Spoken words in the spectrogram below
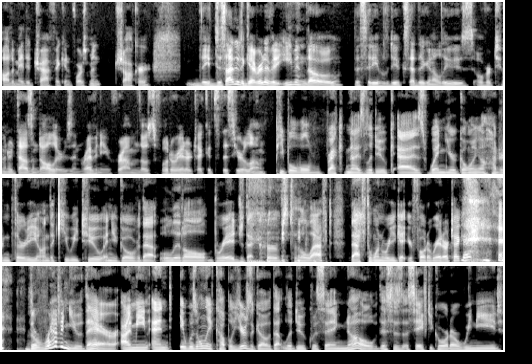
automated traffic enforcement. Shocker. They decided to get rid of it, even though the city of Leduc said they're going to lose over $200,000 in revenue from those photo radar tickets this year alone. People will recognize Leduc as when you're going 130 on the QE2 and you go over that little bridge that curves to the left. That's the one where you get your photo radar ticket. the revenue there, I mean, and it was only a couple years ago that Leduc was saying, no, this is a safety corridor. We need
